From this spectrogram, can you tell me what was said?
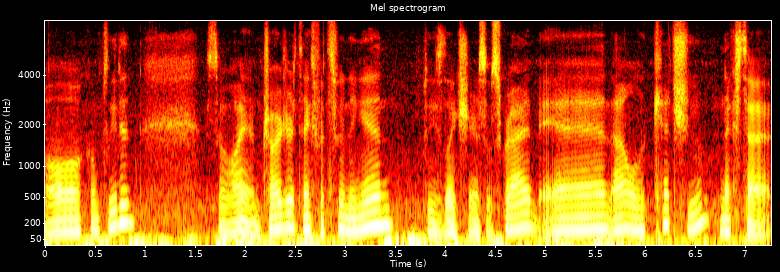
all completed. So I am Charjer. Thanks for tuning in. Please like, share, and subscribe. And I will catch you next time.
